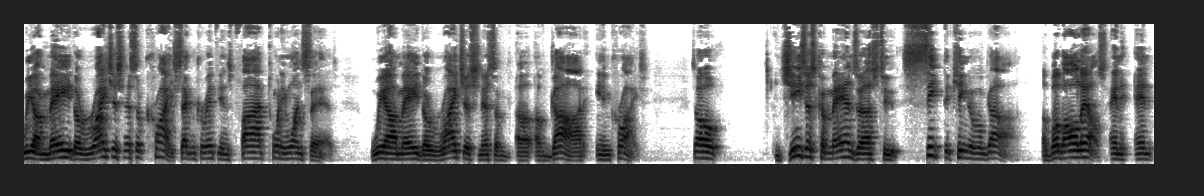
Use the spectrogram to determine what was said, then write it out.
We are made the righteousness of Christ. 2 Corinthians 5:21 says, "We are made the righteousness of, uh, of God in Christ." So Jesus commands us to seek the kingdom of God above all else and and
